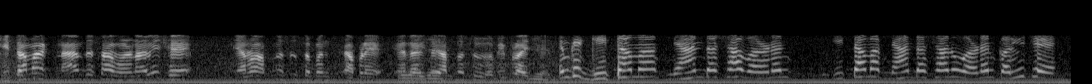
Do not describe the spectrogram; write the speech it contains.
ગીતામાં જ્ઞાન દશા વર્ણવી છે. એનો આપનો શું સંબંધ આપણે એના વિશે આપનો શું અભિપ્રાય છે? એમ કે ગીતામાં જ્ઞાન દશા વર્ણન ગીતામાં જ્ઞાન દશાનું વર્ણન કર્યું છે.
